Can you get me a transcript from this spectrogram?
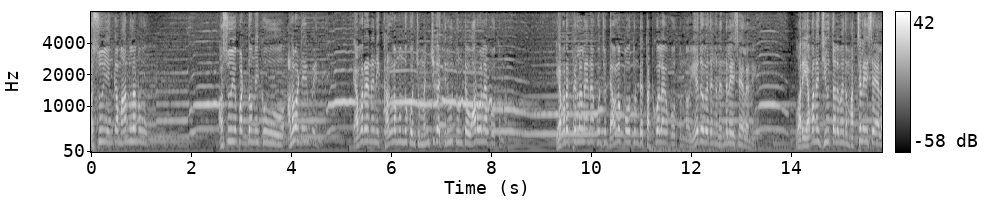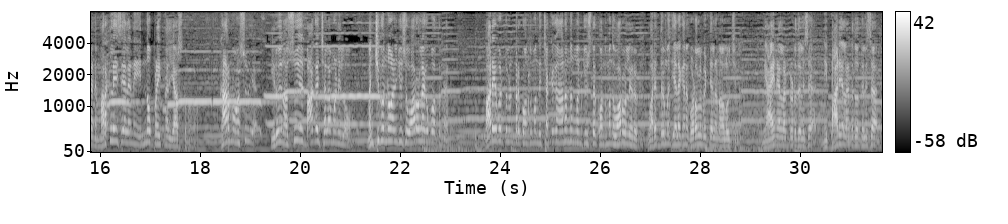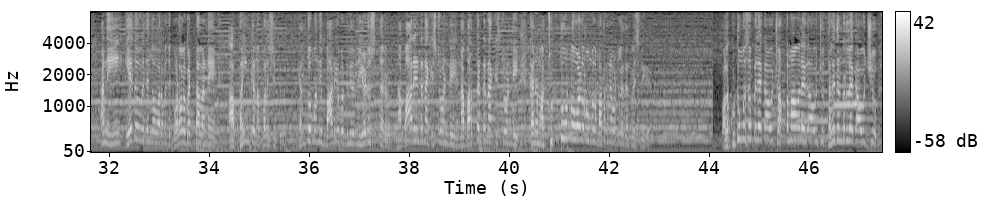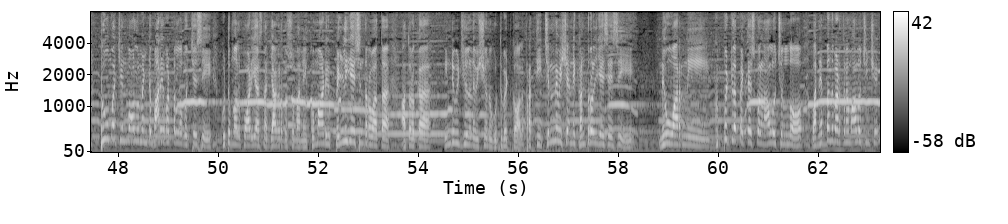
అసూయ ఇంకా మానల నువ్వు అసూయ పడ్డం నీకు అలవాటైపోయింది. ఎవరైనా నీ కళ్ళ ముందు కొంచెం మంచిగా తిరుగుతుంటే ఓర్వలేకపోతున్నావు ఎవరి పిల్లలైనా కొంచెం డెవలప్ అవుతుంటే తట్టుకోలేకపోతున్నావు. ఏదో విధంగా నిందలేసేయాలని వారి యవన జీవితాల మీద మచ్చలేసేయాలని మరకలేసేయాలని ఎన్నో ప్రయత్నాలు చేస్తున్నావు. కారణం అసూయ. ఈరోజు అసూయ బాగా చలమణిలో ఉంది. మంచిగా ఉన్న వాళ్ళని చూసి ఓరవలేకపోతున్నారు భార్యాభర్తలు ఉంటారు కొంతమంది చక్కగా ఆనందంగా చూస్తే కొంతమంది ఓరవలేరు వారిద్దరి మధ్య ఎలాగైనా గొడవలు పెట్టాలని ఆలోచన. మీ ఆయన ఎలా అంటాడో తెలుసా? నీ భార్య ఎలా అంటుందో తెలుసా? అని ఏదో విధంగా వారి మధ్య గొడవలు పెట్టాలనే ఆ భయంకర పరిస్థితులు. ఎంతోమంది భార్య భర్తలు ఏడుస్తున్నారు. నా భార్య అంటే నాకు ఇష్టం అండి. నా భర్త అంటే నాకు ఇష్టం అండి. కానీ మా చుట్టూ ఉన్న వాళ్ళు మమ్మల్ని బతకనివ్వట్లేదని వెస్లీ గారు. వాళ్ళ కుటుంబ సభ్యులే కావచ్చు అత్తమామలే కావచ్చు తల్లిదండ్రులే కావచ్చు టూ మచ్ ఇన్వాల్వ్మెంట్ భార్య భర్తల్లోకి వచ్చేసి కుటుంబాలు పాడు చేస్తున్న జాగ్రత్త సుమాని. కుమారుడికి పెళ్ళి చేసిన తర్వాత అతను ఒక ఇండివిజువల్ అనే విషయం గుర్తుపెట్టుకోవాలి. ప్రతి చిన్న విషయాన్ని కంట్రోల్ చేసేసి నువ్వు వారిని గుప్పెట్లో పెట్టేసుకోవాలని ఆలోచనలో వారిని ఇబ్బంది పడుతున్నావు ఆలోచించే.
